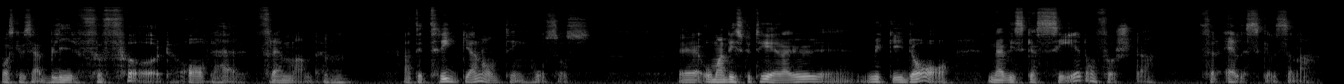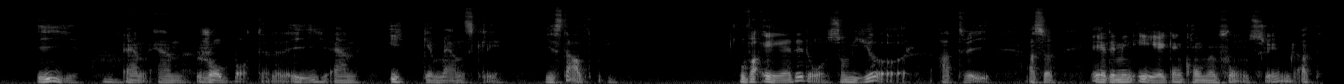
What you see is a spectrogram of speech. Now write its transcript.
vad ska vi säga, blir förförd av det här främmande. Mm. Att det triggar någonting hos oss. Eh, och man diskuterar ju eh, mycket idag när vi ska se de första förälskelserna i. en, en robot eller i en icke-mänsklig gestaltning. Och vad är det då som gör att vi, alltså är det min egen konventionsrymd? Att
